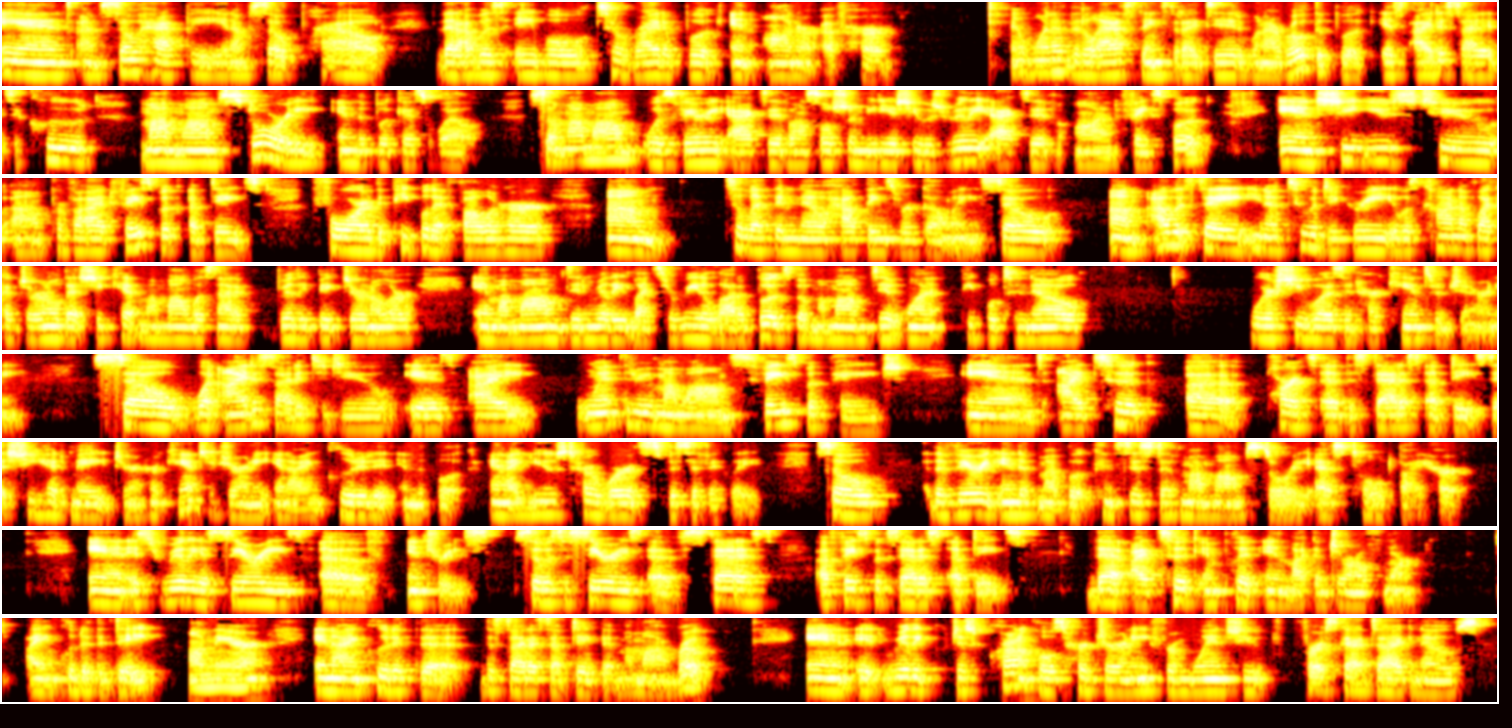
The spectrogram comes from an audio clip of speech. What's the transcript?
And I'm so happy and I'm so proud that I was able to write a book in honor of her. And one of the last things that I did when I wrote the book is I decided to include my mom's story in the book as well. So my mom was very active on social media. She was really active on Facebook, and she used to um, provide Facebook updates for the people that follow her. Um, to let them know how things were going. So um, I would say, you know, to a degree, it was kind of like a journal that she kept. My mom was not a really big journaler, and my mom didn't really like to read a lot of books, but my mom did want people to know where she was in her cancer journey. So, what I decided to do is I went through my mom's Facebook page and I took uh, parts of the status updates that she had made during her cancer journey, and I included it in the book. And I used her words specifically. So the very end of my book consists of my mom's story as told by her. And it's really a series of entries. So it's a series of status, of Facebook status updates that I took and put in like a journal form. I included the date on there, and I included the the status update that my mom wrote. And it really just chronicles her journey from when she first got diagnosed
